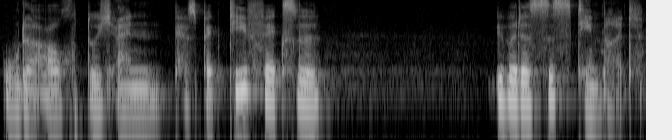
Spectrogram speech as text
oder auch durch einen Perspektivwechsel über das Systembrett.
